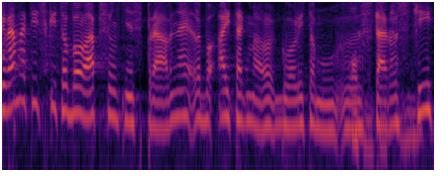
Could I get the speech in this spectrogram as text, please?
gramaticky to bolo absolútne správne, lebo aj tak mal kvôli tomu e, starosti.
